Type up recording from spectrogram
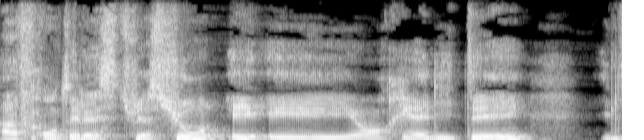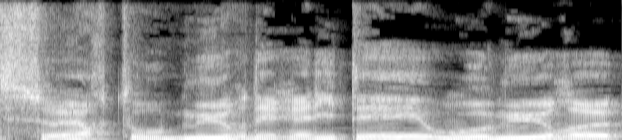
affronter la situation, et, et en réalité il se heurte au mur des réalités ou au mur euh,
